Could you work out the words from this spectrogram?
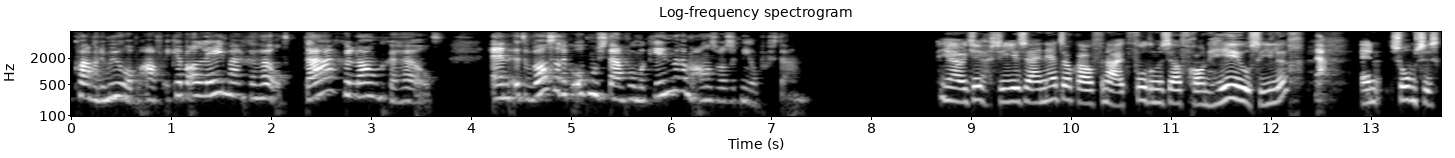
kwamen de muren op me af. Ik heb alleen maar gehuild, dagenlang gehuild. En het was dat ik op moest staan voor mijn kinderen, maar anders was ik niet opgestaan. Ja, want je, je zei net ook al van, nou, ik voelde mezelf gewoon heel zielig. Ja. En soms is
